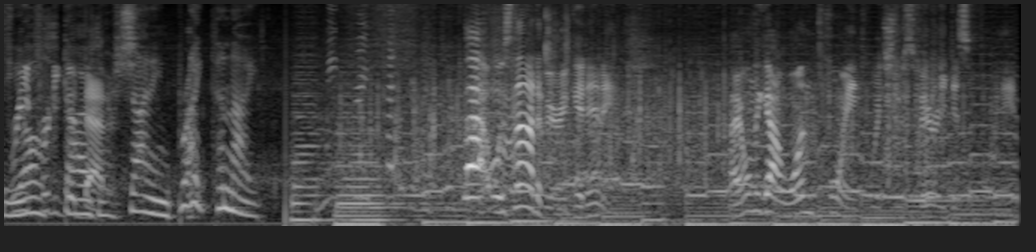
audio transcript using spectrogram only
The three pretty good All-Stars are batters. shining bright tonight. That was not a very good inning. I only got one point, which was very disappointing.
